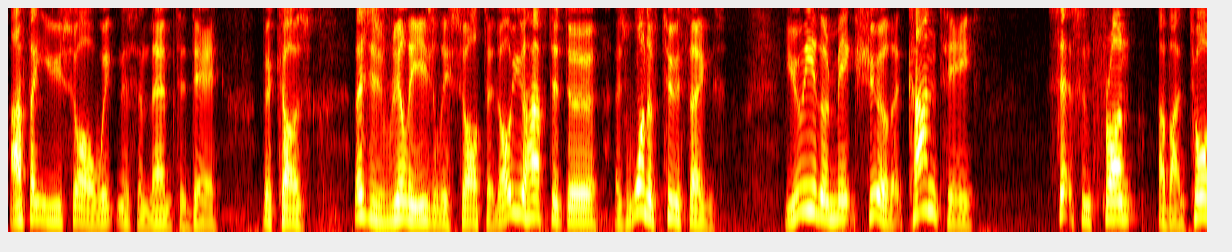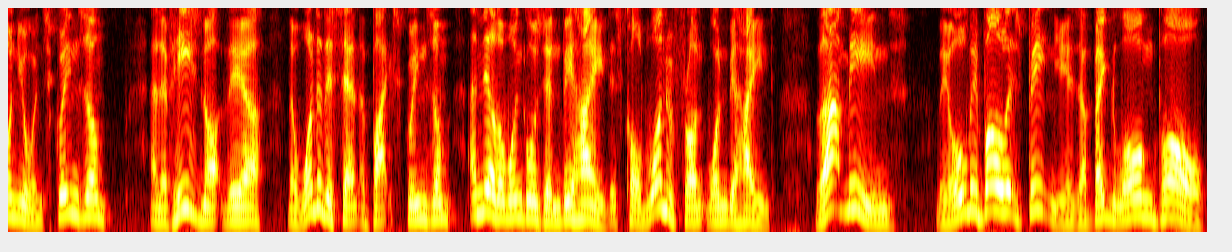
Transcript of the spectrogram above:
I think you saw a weakness in them today because this is really easily sorted. All you have to do is one of two things. You either make sure that Kante sits in front of Antonio and screens him, and if he's not there, then one of the centre backs screens him and the other one goes in behind. It's called one in front, one behind. That means the only ball that's beating you is a big long ball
